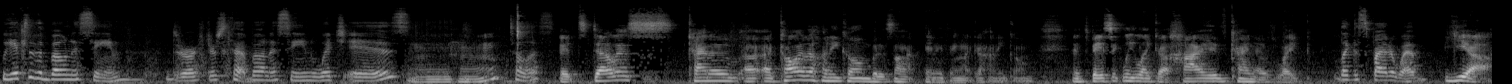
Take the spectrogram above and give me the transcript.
We get to the bonus scene, director's cut bonus scene, which is hmm tell us. it's dallas kind of uh, i call it a honeycomb but it's not anything like a honeycomb it's basically like a hive kind of like Like a spider web. Yeah,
